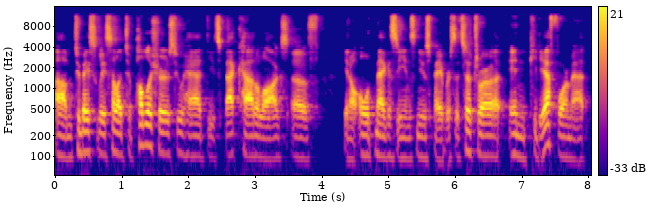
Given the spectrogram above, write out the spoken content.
um, to basically sell it to publishers who had these back catalogs of you know old magazines, newspapers, etc. in PDF format,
